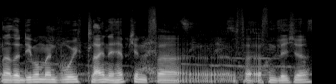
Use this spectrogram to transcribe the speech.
Also in dem Moment, wo ich kleine Häppchen ver, äh, veröffentliche,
